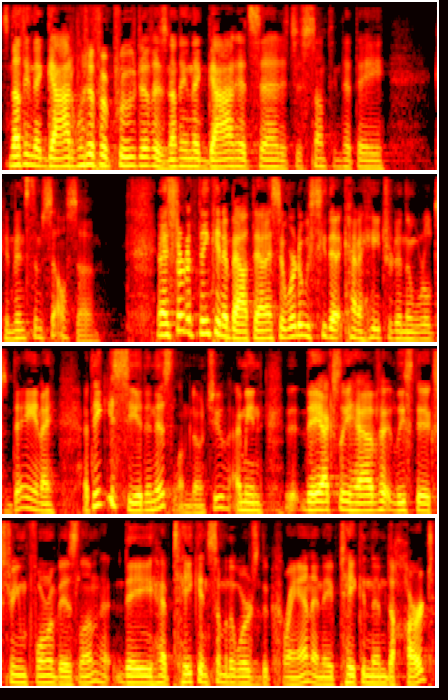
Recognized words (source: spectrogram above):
It's nothing that God would have approved of. It's nothing that God had said. It's just something that they convinced themselves of. And I started thinking about that. I said, where do we see that kind of hatred in the world today? And I, I think you see it in Islam, don't you? I mean, they actually have, at least the extreme form of Islam, they have taken some of the words of the Quran and they've taken them to heart.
